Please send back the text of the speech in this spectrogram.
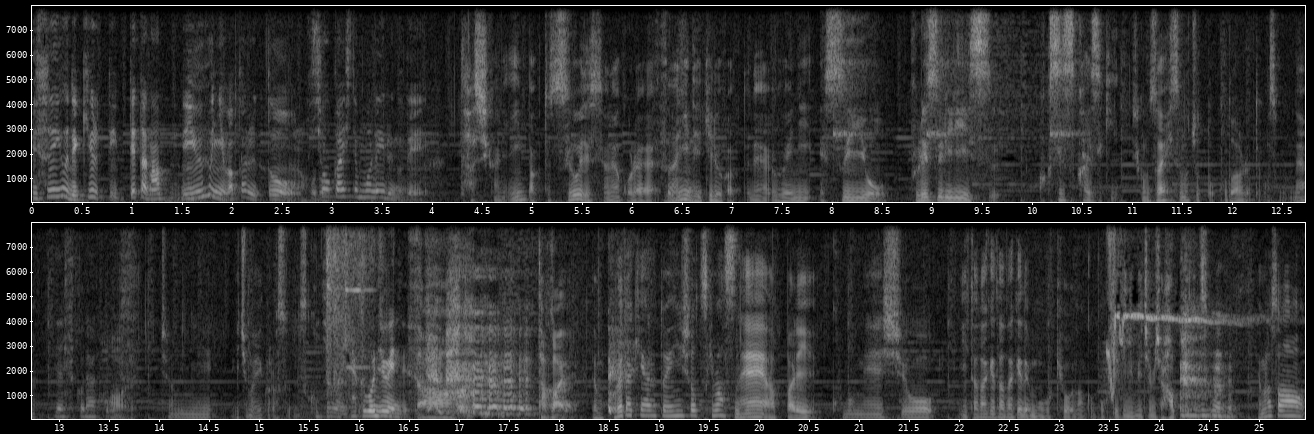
SEO できるって言ってたなっていうふうに分かると紹介してもらえるので。確かにインパクト強いですよねこれ。何できるかってね。上に SEO プレスリリースセス解析。しかも材質もちょっとこだわられてますもんね。材質こだわってます、はい、ちなみに1枚いくらするんですか？1枚150円です。高い。でもこれだけやると印象つきますねやっぱり。この名刺をいただけただけでも今日なんか僕的にめちゃめちゃハッピーです、ね、山田さんお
